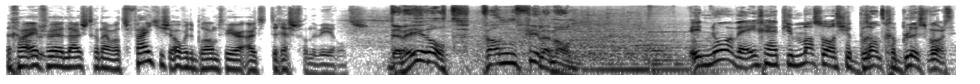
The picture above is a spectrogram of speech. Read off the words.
Dan gaan we even luisteren naar wat feitjes over de brandweer uit de rest van de wereld. De wereld van Filemon. In Noorwegen heb je mazzel als je brand geblust wordt.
